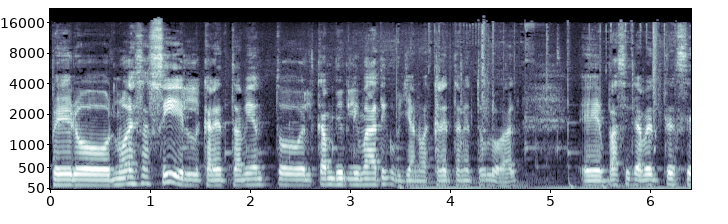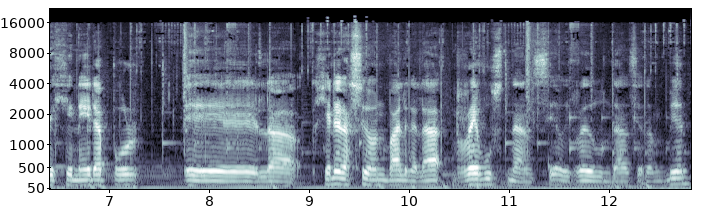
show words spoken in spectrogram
Pero no es así, el calentamiento, el cambio climático, ya no es calentamiento global, eh, básicamente se genera por eh, la generación, valga la rebusnancia y redundancia también,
